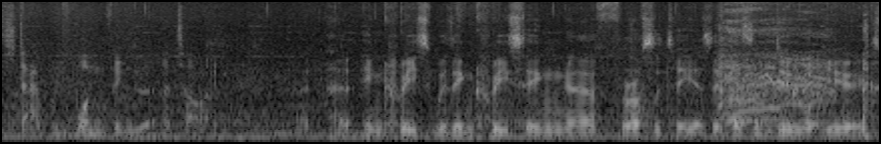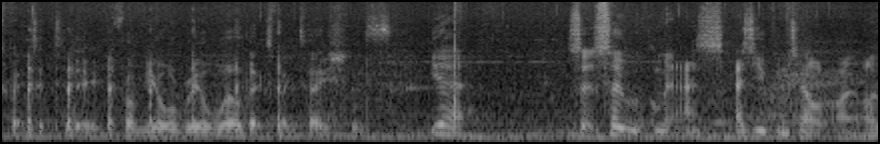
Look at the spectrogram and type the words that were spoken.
stab with one finger at a time. Uh, increase with increasing uh, ferocity as it doesn't do what you expect it to do from your real world expectations. Yeah, So, so I mean, as, as you can tell, I, I,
